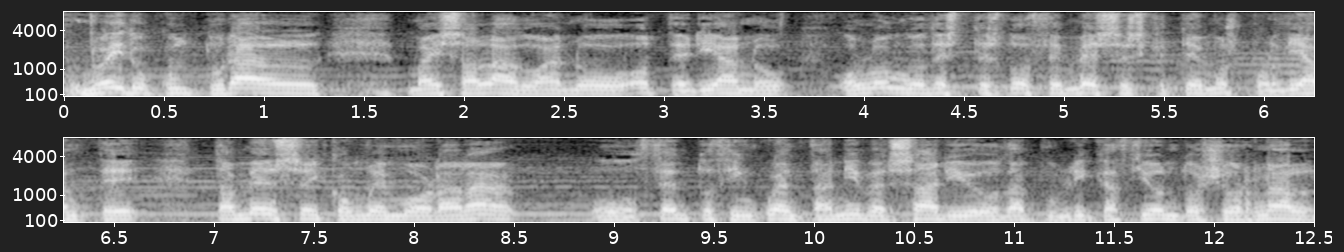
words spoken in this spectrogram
No eido cultural máis alado ano oteriano, ao longo destes 12 meses que temos por diante, tamén se conmemorará o 150 aniversario da publicación do xornal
